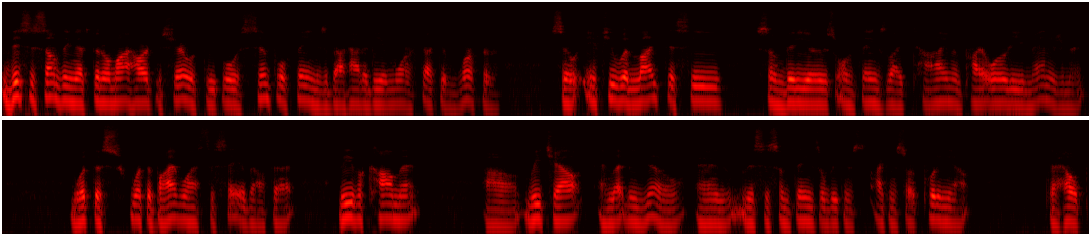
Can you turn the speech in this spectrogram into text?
this is something that's been on my heart to share with people is simple things about how to be a more effective worker. So if you would like to see some videos on things like time and priority management, what the, what the Bible has to say about that, leave a comment, uh, reach out and let me know. And this is some things that we can I can start putting out to help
